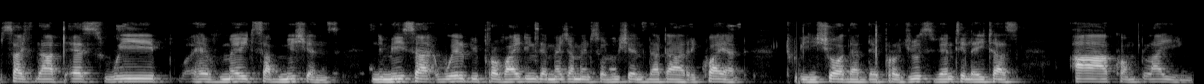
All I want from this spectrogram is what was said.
such that as we have made submissions, NMISA will be providing the measurement solutions that are required to ensure that the produced ventilators are complying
